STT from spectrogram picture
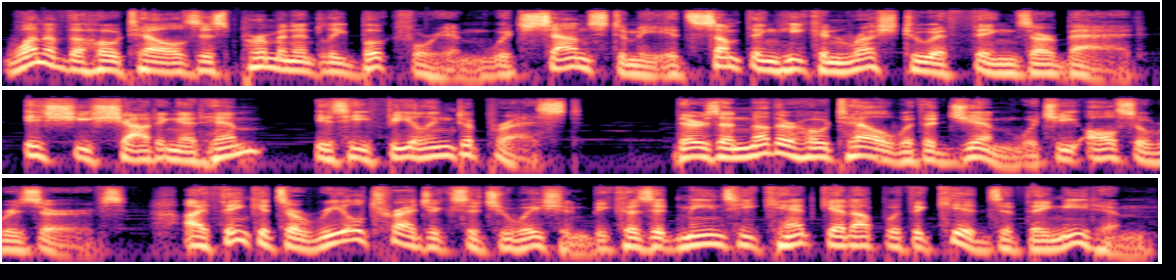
One of the hotels is permanently booked for him, which sounds to me it's something he can rush to if things are bad. Is she shouting at him? Is he feeling depressed? There's another hotel with a gym which he also reserves. I think it's a real tragic situation because it means he can't get up with the kids if they need him.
